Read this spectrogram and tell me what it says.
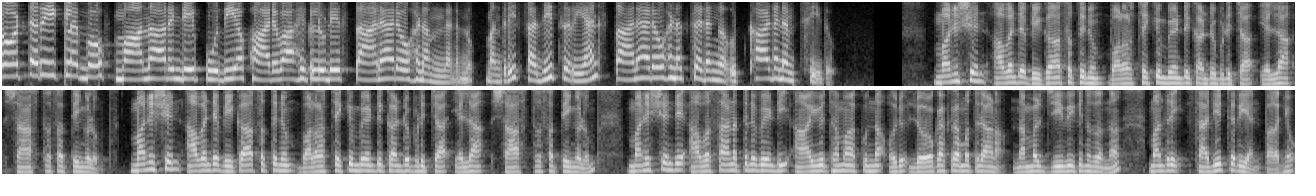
റോട്ടറി ക്ലബ് ഓഫ് മാന്നാറിന്റെ പുതിയ ഭാരവാഹികളുടെ സ്ഥാനാരോഹണം നടന്നു. മന്ത്രി സജി ചെറിയാൻ സ്ഥാനാരോഹണ ചടങ്ങ് ഉദ്ഘാടനം ചെയ്തു. മനുഷ്യൻ അവന്റെ വികാസത്തിനും വളർച്ചയ്ക്കും വേണ്ടി കണ്ടുപിടിച്ച എല്ലാ ശാസ്ത്ര സത്യങ്ങളും മനുഷ്യൻ അവന്റെ വികാസത്തിനും വളർച്ചയ്ക്കും വേണ്ടി കണ്ടുപിടിച്ച എല്ലാ ശാസ്ത്ര സത്യങ്ങളും മനുഷ്യന്റെ അവസാനത്തിനു വേണ്ടി ആയുധമാക്കുന്ന ഒരു ലോകക്രമത്തിലാണ് നമ്മൾ ജീവിക്കുന്നതെന്ന് മന്ത്രി സജി ചെറിയാൻ പറഞ്ഞു.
